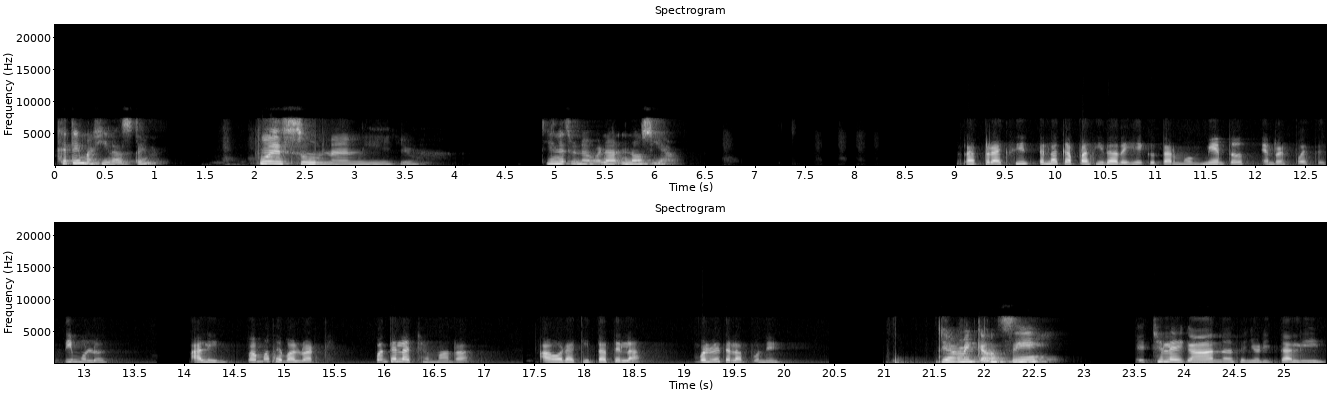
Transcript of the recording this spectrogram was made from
¿Qué te imaginaste? Pues un anillo. Tienes una buena nocia. La praxis es la capacidad de ejecutar movimientos en respuesta a estímulos. Aline, vamos a evaluarte. Ponte la chamarra. Ahora quítatela. Vuélvetela a poner. Ya me cansé. Échele ganas, señorita Lee.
